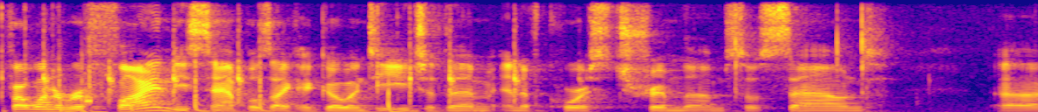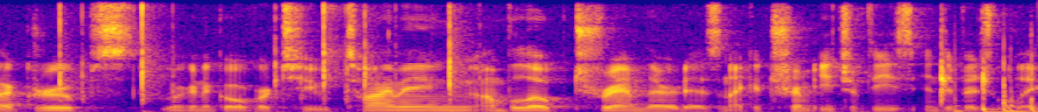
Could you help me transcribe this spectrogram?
If I want to refine these samples, I could go into each of them and of course trim them. So sound, uh, groups, we're gonna go over to timing, envelope, trim, there it is, and I could trim each of these individually.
